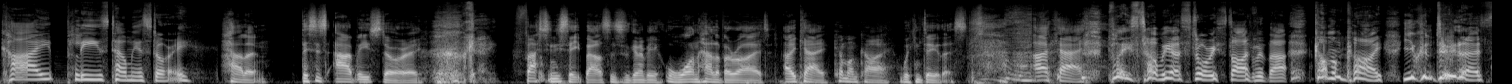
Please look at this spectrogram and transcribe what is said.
Kai, please tell me a story. Helen, this is Abi's story. Okay. Fasten your seatbelts. This is going to be one hell of a ride. Okay, come on, Kai. We can do this. Okay. Please tell me her story started with that. Come on, Kai, you can do this. It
